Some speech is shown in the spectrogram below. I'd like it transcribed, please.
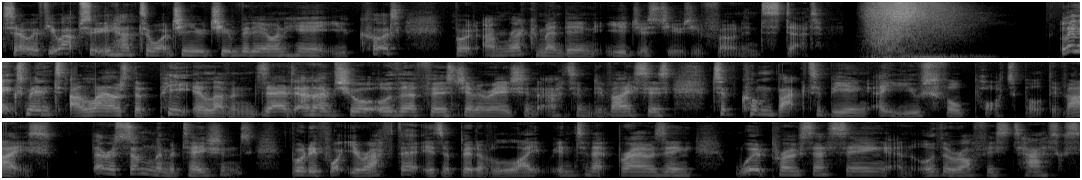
So if you absolutely had to watch a YouTube video on here, you could, but I'm recommending you just use your phone instead. Linux Mint allows the P11Z and I'm sure other first generation Atom devices to come back to being a useful portable device. There are some limitations, but if what you're after is a bit of light internet browsing, word processing and other office tasks,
